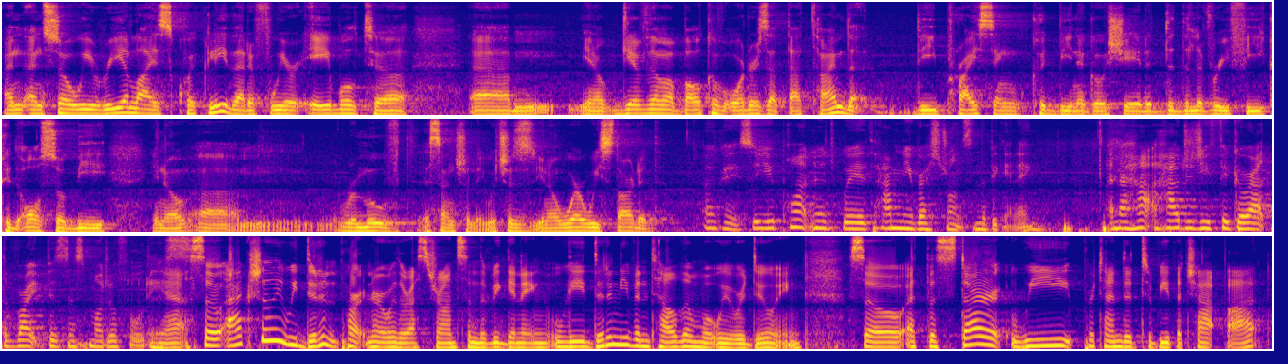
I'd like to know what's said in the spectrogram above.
And, and so we realized quickly that if we are able to, um, you know, give them a bulk of orders at that time, that the pricing could be negotiated, the delivery fee could also be, you know, um, removed essentially, which is, you know, where we started. Okay, so you partnered with how many restaurants in the beginning? And how, how did you figure out the right business model for this? Yeah, so actually, we didn't partner with restaurants in the beginning. We didn't even tell them what we were doing. So at the start, we pretended to be the chatbot,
